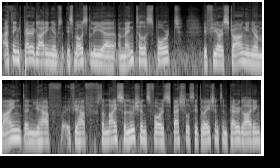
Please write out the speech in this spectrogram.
I think paragliding is, is mostly a, a, mental sport. If you are strong in your mind and you have, if you have some nice solutions for special situations in paragliding,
